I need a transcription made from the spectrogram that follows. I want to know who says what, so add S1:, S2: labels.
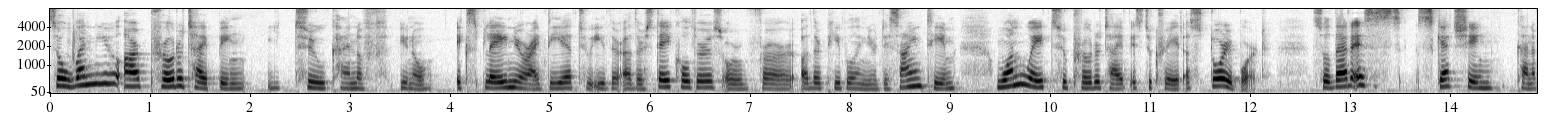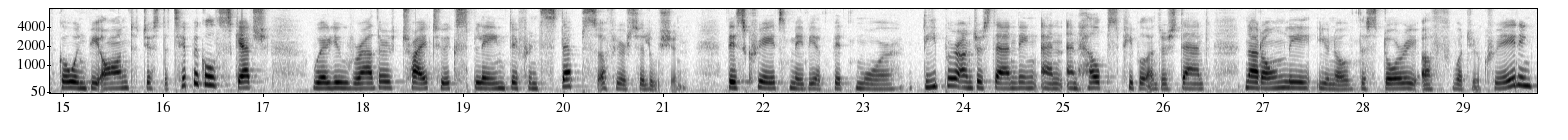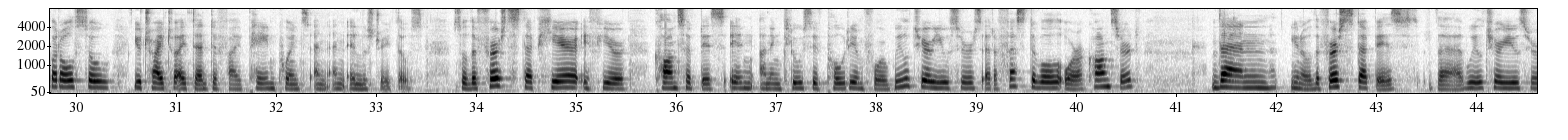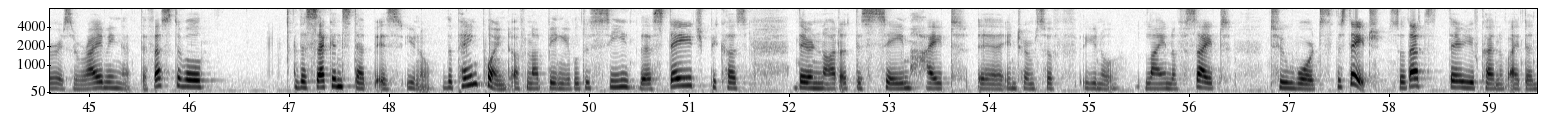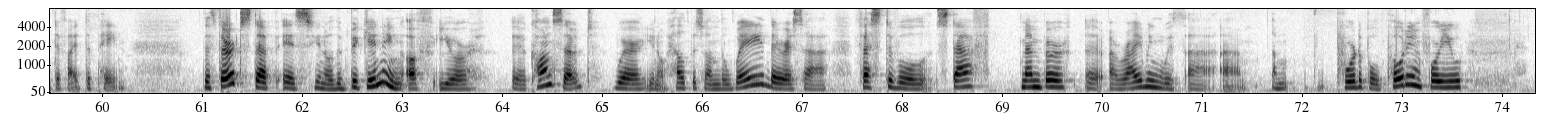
S1: So when you are prototyping to kind of, you know, explain your idea to either other stakeholders or for other people in your design team, one way to prototype is to create a storyboard. So that is sketching, kind of going beyond just a typical sketch where you rather try to explain different steps of your solution. This creates maybe a bit more deeper understanding and, and helps people understand not only you know the story of what you're creating, but also you try to identify pain points and, and illustrate those. So the first step here, if your concept is in an inclusive podium for wheelchair users at a festival or a concert, then you know the first step is the wheelchair user is arriving at the festival the second step is you know the pain point of not being able to see the stage because they're not at the same height uh, in terms of you know line of sight towards the stage. So that's there you've kind of identified the pain. The third step is you know the beginning of your uh, concept where you know help is on the way. There is a festival staff member uh, arriving with a, a, a portable podium for you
